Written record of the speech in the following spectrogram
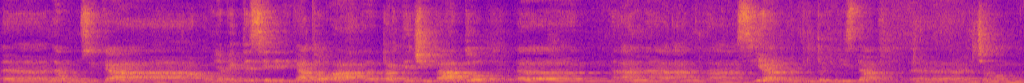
la musica ovviamente si è dedicato, ha partecipato ehm, alla, alla, sia dal punto di vista eh, diciamo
